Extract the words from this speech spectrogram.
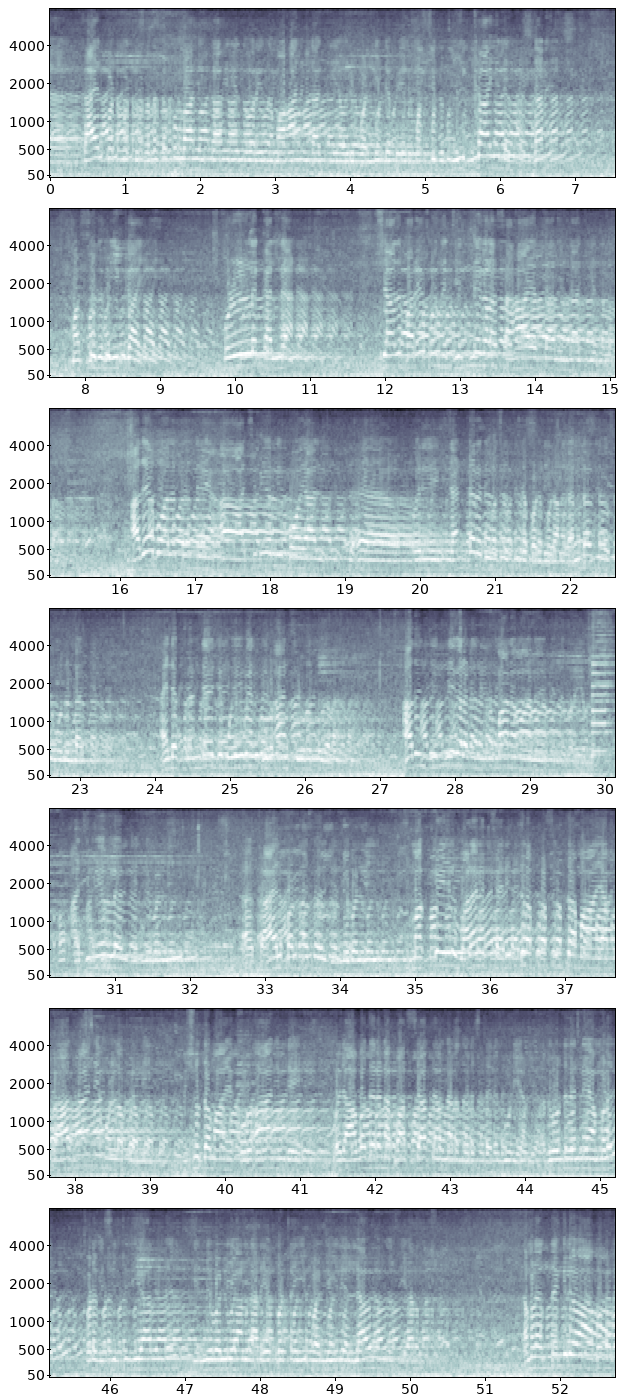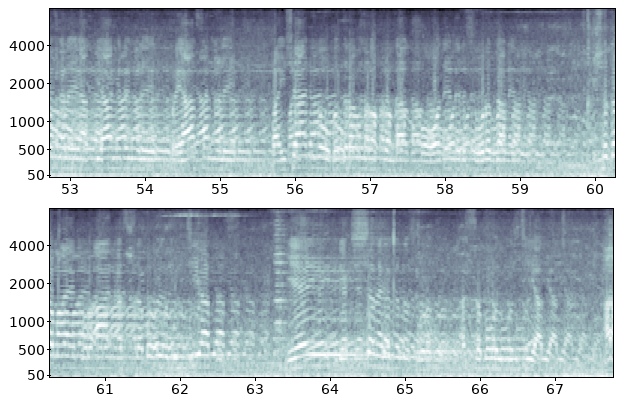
കായൽപട്ടണത്തിൽ കാഹിൽ എന്ന് പറയുന്ന മഹാൻ ഉണ്ടാക്കിയ ഒരു പള്ളിന്റെ പേര് മസ്ജിദ് എന്നാണ്. മസ്ജിദ് വീക്കായി ഫുള്ള് കല്ലാണ്. പക്ഷെ അത് പറയപ്പെടുന്ന ജിന്നുകളെ സഹായത്താൽ ഉണ്ടാക്കി എന്നുള്ളതാണ്. അതേപോലെ തന്നെ അജ്മീറിൽ പോയാൽ ഒരു രണ്ടര ദിവസത്തിന്റെ പള്ളിയാണ് രണ്ടര ദിവസം കൊണ്ട് ഉണ്ടാക്കി അതിന്റെ ഫ്രണ്ടേജ് മുഴുവൻ ഖുർആൻ സൂറത്തുകളാണ്. അതും ജിന്നുകളുടെ നിർമ്മാണമാണ് എന്ന് പറയുന്നത്. അപ്പം അജ്മീറിലെ ഒരു ജിന്നുപള്ളി ഒരു ജിന്നുപള്ളി മക്കയിൽ വളരെ ചരിത്ര പ്രസിദ്ധമായ പ്രാധാന്യമുള്ള പള്ളി വിശുദ്ധമായ ഖുർആാനിന്റെ ഒരു അവതരണ പശ്ചാത്തലം നടന്ന ഒരു സ്ഥലം കൂടിയാണ്. അതുകൊണ്ട് തന്നെ നമ്മൾ ഇവിടെ വിസിറ്റ് ചെയ്യാറുണ്ട്. ജിന്നുപള്ളിയാണെന്ന് അറിയപ്പെട്ട ഈ പള്ളിയിൽ എല്ലാവരും ഒന്ന് ചെയ്യാറുണ്ട് നമ്മൾ എന്തെങ്കിലും അപകടങ്ങൾ അത്യാഹിതങ്ങൾ പ്രയാസങ്ങൾ പൈശാചിക ഉപദ്രവങ്ങളൊക്കെ ഉണ്ടാക്കുമ്പോൾ ഓതേണ്ട ഒരു സൂറത്താണ് വിശുദ്ധമായ ഖുർആൻ അസ്സബുൽ മുൻജിയാത്ത്. ഏഴ് രക്ഷ നൽകുന്ന സൂറത്ത് അസ്സബുൽ മുൻജിയാത്ത്.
